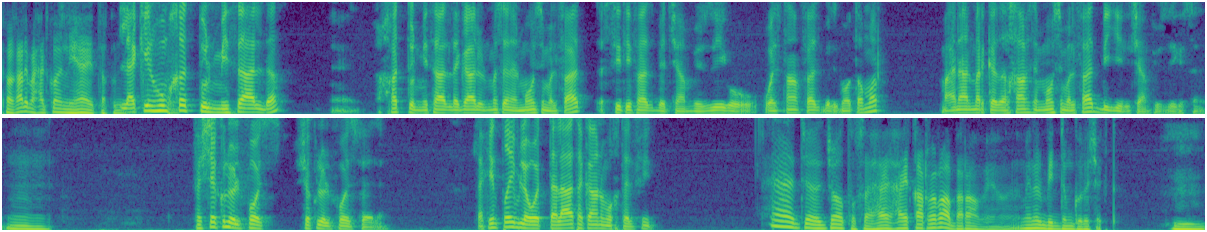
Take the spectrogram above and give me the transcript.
فغالبا حتكون النهاية تقريبا. لكن هم خدوا المثال ده خدوا المثال ده قالوا مثلا الموسم اللي فات السيتي فاز بال Champions League وويست هام فاز بالمؤتمر معناه المركز الخامس الموسم اللي فات بيجي لل Champions League السنة مم. فشكله الفوز شكله الفوز فعلا. لكن طيب لو الثلاثة كانوا مختلفين؟ آه، جو- جوطة صحيح. حيقرروها برامي. يعني. من اللي بيدفع قروش أكتر مم.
